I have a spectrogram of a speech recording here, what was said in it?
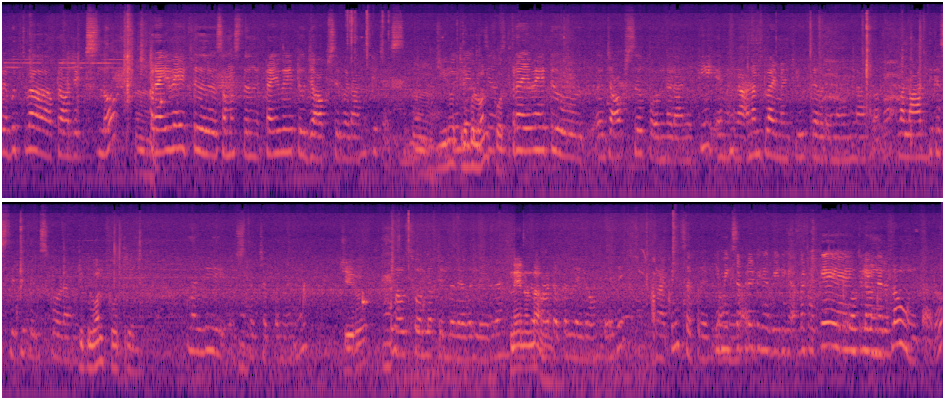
ప్రభుత్వ ప్రాజెక్ట్స్లో ప్రైవేట్ సంస్థల్ని ప్రైవేట్ జాబ్స్ ఇవ్వడానికి చేస్తున్నాం ప్రైవేటు జాబ్స్ పొందడానికి ఏమైనా అన్ఎంప్లాయ్మెంట్ యూత్ ఎవరైనా ఉన్నారో? వాళ్ళ ఆర్థిక స్థితి తెలుసుకోవడానికి మళ్ళీ వస్తుంది చెప్పండి. నేను జీరో హౌస్ హోల్డ్లో పిల్లలు ఎవరు లేరు నేనున్నాను. ఒకరు లేరు ఉండేది మ్యాపింగ్ సెపరేట్ మీకు సెపరేట్గా విడిగా బట్ ఒకే ఇంట్లో ఉంటారు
